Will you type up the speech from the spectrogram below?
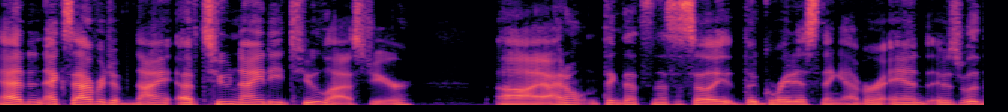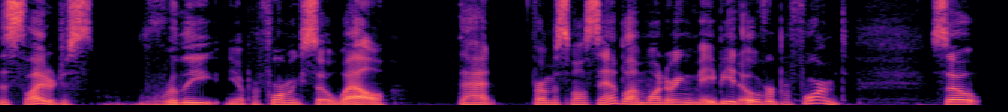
it had an X average of nine of 292 last year. Uh, I don't think that's necessarily the greatest thing ever, and it was really the slider just really you know performing so well that from a small sample, I'm wondering maybe it overperformed. So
